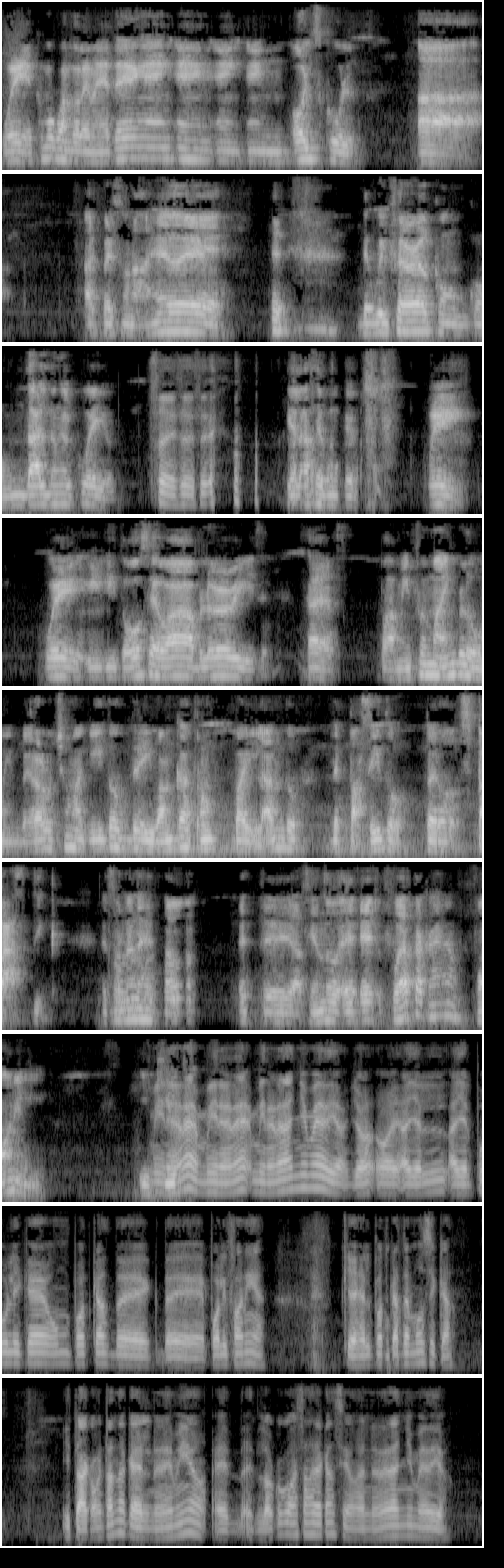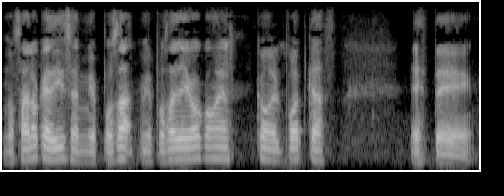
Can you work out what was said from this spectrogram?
Güey, es como cuando le meten en, en, en, en old school a, al personaje de, de Will Ferrell con, con un dardo en el cuello. Sí, sí, sí. Y él hace como que, güey, güey, y, y, todo se va a blurry. O sea, para mí fue mind blowing ver a los chamaquitos de Ivanka Trump bailando despacito, pero spastic. Esos nenes estaban este, haciendo, eh, eh, fue hasta acá funny. Y mi nene, mi nene, mi nene de año y medio, yo ayer, ayer publiqué un podcast de, de polifonía, que es el podcast de música, y estaba comentando que el nene mío es, loco con esa canción, el nene de año y medio. No sabe lo que dice. Mi esposa, mi esposa llegó con el, con el podcast, este,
